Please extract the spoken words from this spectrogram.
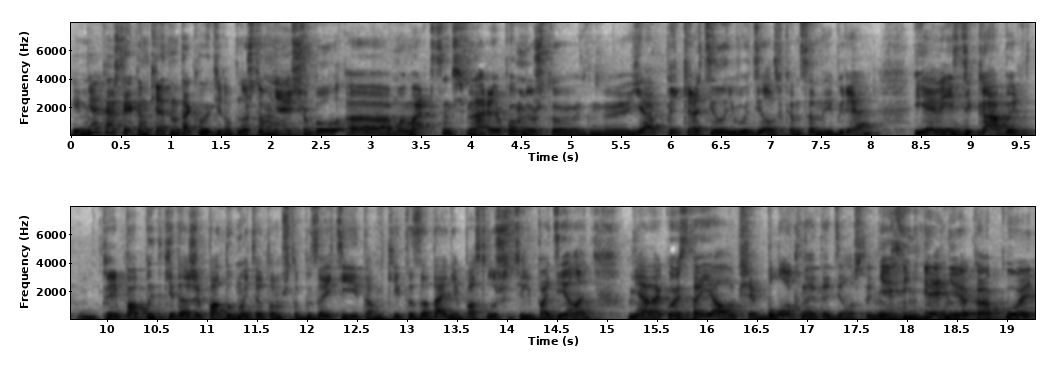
И мне кажется, я конкретно так выиграл, потому что у меня еще был э, мой маркетинг-семинар, я помню, что э, я прекратил его делать в конце ноября, я весь декабрь при попытке даже подумать о том, чтобы зайти и там какие-то задания послушать или поделать, у меня такой стоял вообще блок на это дело, что не-не-не, какой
